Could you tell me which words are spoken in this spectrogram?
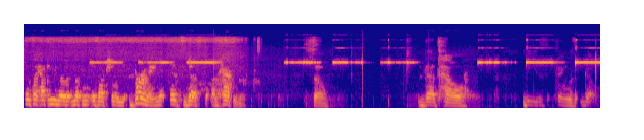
Since I happen to know that nothing is actually burning, it's just unhappy. So that's how these things go.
